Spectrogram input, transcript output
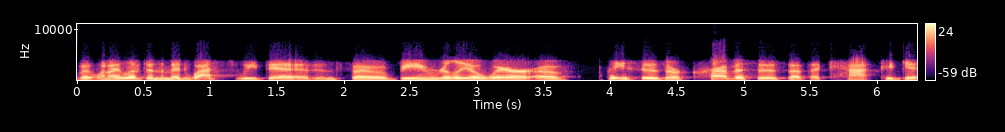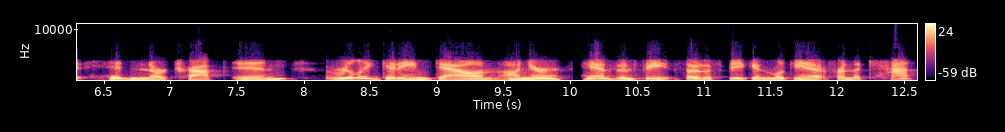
but when I lived in the Midwest, we did, and so being really aware of places or crevices that the cat could get hidden or trapped in. Really getting down on your hands and feet, so to speak, and looking at it from the cat's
